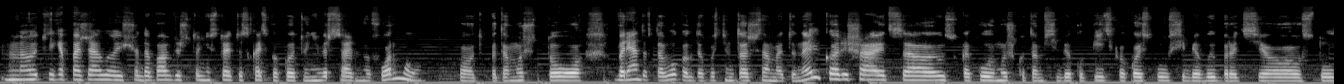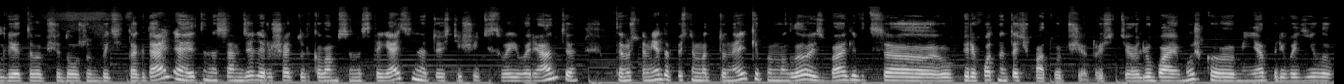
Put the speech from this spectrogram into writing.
Ну, это я, пожалуй, еще добавлю, что не стоит искать какую-то универсальную формулу, вот, потому что вариантов того, как, допустим, та же самая туннелька решается, какую мышку там себе купить, какой стул себе выбрать, э, стул ли это вообще должен быть и так далее, это на самом деле решать только вам самостоятельно, то есть ищите свои варианты, потому что мне, допустим, от туннельки помогло избавиться э, переход на тачпад вообще, то есть э, любая мышка меня приводила,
